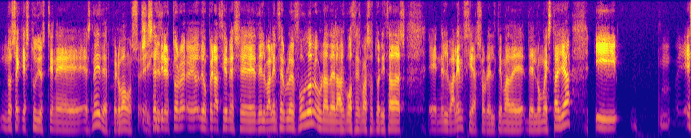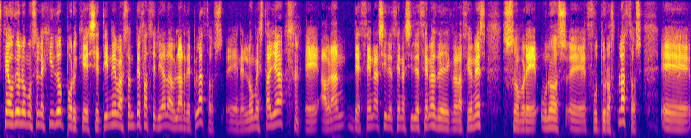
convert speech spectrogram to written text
no sé qué estudios tiene Snyder, pero vamos, es el director eh, de operaciones eh, del Valencia Club de Fútbol, una de las voces más autorizadas en el Valencia sobre el tema de, del no Mestalla. Y este audio lo hemos elegido porque se tiene bastante facilidad de hablar de plazos. En el no Mestalla eh, habrán decenas y decenas y decenas de declaraciones sobre unos eh, futuros plazos. Eh,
